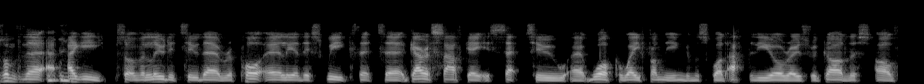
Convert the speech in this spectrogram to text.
something that Aggie sort of alluded to their report earlier this week that uh, Gareth Southgate is set to uh, walk away from the England squad after the Euros, regardless of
